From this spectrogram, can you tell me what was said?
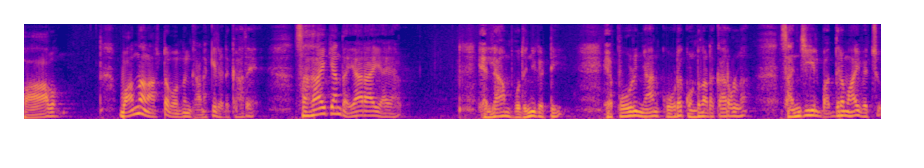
പാവം. വന്ന നഷ്ടമൊന്നും കണക്കിലെടുക്കാതെ സഹായിക്കാൻ തയ്യാറായി അയാൾ. എല്ലാം പൊതിഞ്ഞു കെട്ടി എപ്പോഴും ഞാൻ കൂടെ കൊണ്ടു നടക്കാറുള്ള സഞ്ചിയിൽ ഭദ്രമായി വെച്ചു.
